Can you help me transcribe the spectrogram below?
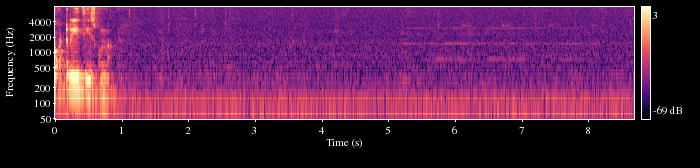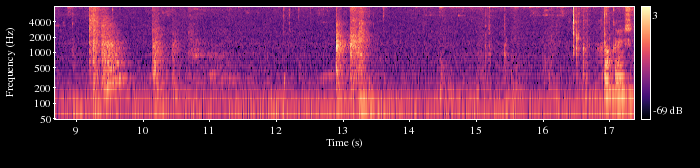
ఒక ట్రీ తీసుకున్నా. నిమిషం.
